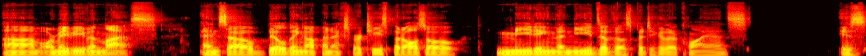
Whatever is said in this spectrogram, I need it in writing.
um, or maybe even less. And so building up an expertise, but also meeting the needs of those particular clients is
